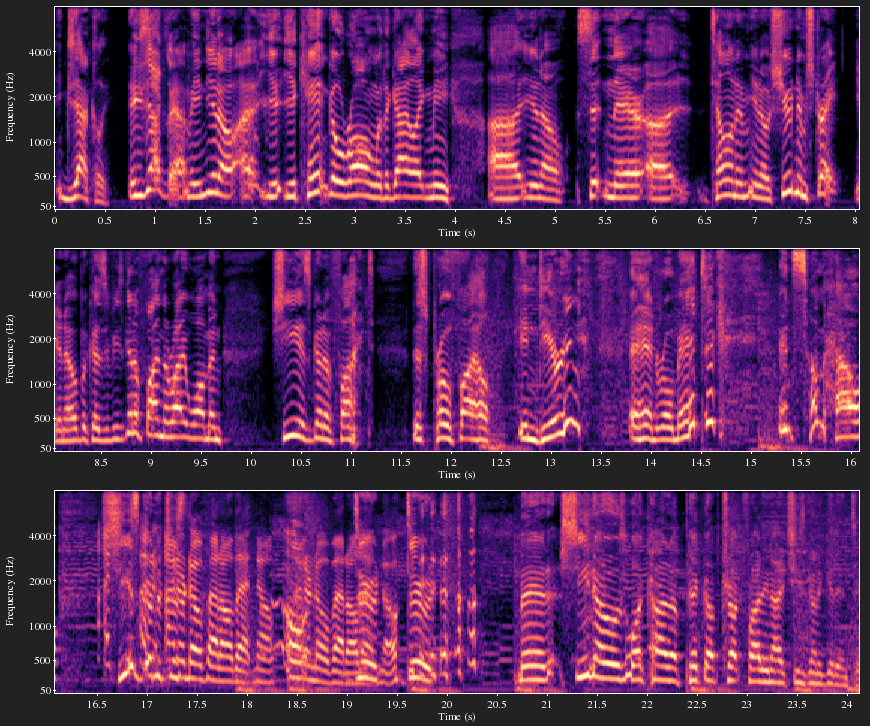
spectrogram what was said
Exactly. Exactly. I mean, you know, uh, you, you can't go wrong with a guy like me, uh, you know, sitting there uh, telling him, you know, shooting him straight, you know, because if he's going to find the right woman, she is going to find this profile endearing and romantic. And somehow she's going to I don't know about all that. No, I don't oh, know about all dude, that. No. dude. Man, she knows what kind of pickup truck Friday night she's going to get into.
